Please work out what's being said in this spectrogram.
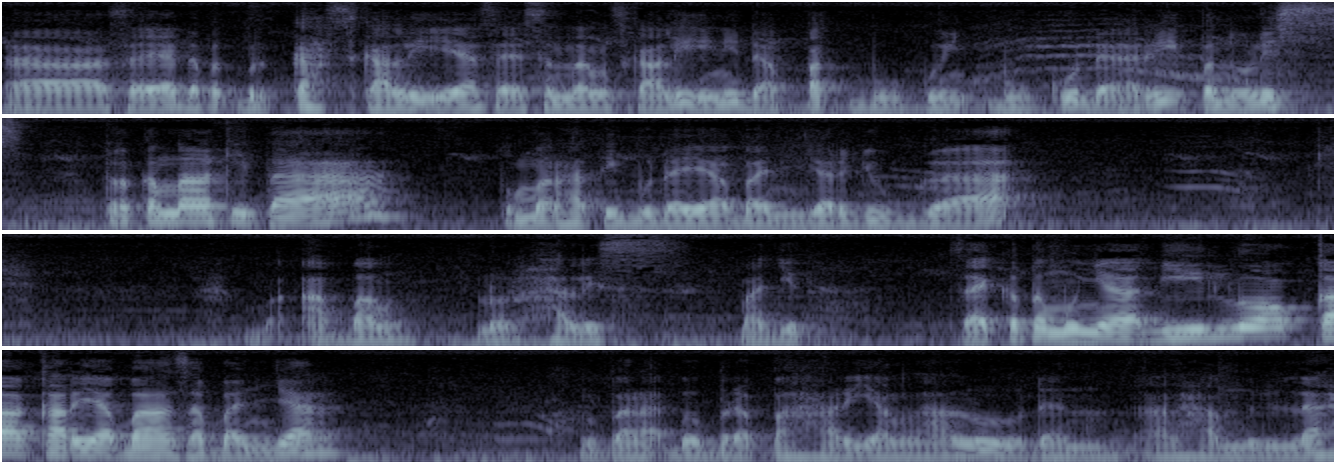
uh, saya dapat berkah sekali ya saya senang sekali ini dapat buku buku dari penulis terkenal kita pemerhati budaya Banjar juga Abang Nur Halis Majid. Saya ketemunya di Loka Karya Bahasa Banjar beberapa hari yang lalu dan alhamdulillah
